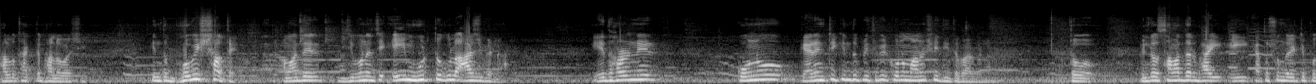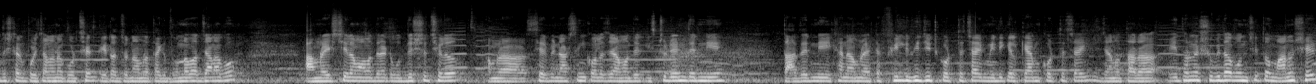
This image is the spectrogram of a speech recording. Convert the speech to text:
ভালো থাকতে ভালোবাসি। কিন্তু ভবিষ্যতে আমাদের জীবনে যে এই মুহূর্তগুলো আসবে না, এ ধরনের কোনো গ্যারেন্টি কিন্তু পৃথিবীর কোনো মানুষই দিতে পারবে না। তো মিন্টু সামাদার ভাই এই এত সুন্দর একটি প্রতিষ্ঠান পরিচালনা করছেন, এটার জন্য আমরা তাকে ধন্যবাদ জানাব। আমরা এসেছিলাম, আমাদের একটা উদ্দেশ্য ছিল, আমরা সিআরবি নার্সিং কলেজে আমাদের স্টুডেন্টদের নিয়ে, তাদের নিয়ে এখানে আমরা একটা ফিল্ড ভিজিট করতে চাই মেডিকেল ক্যাম্প করতে চাই, যেন তারা এই ধরনের সুবিধা বঞ্চিত মানুষের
